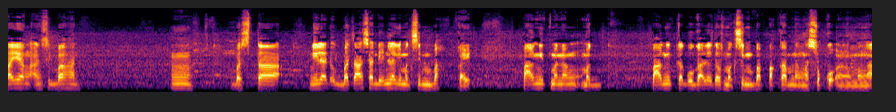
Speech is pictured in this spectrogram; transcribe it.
Sayang ang simbahan. Hmm. Basta nilad og batasan di nila gyud magsimba kay pangit man ang mag pangit kag ugali tapos magsimba pa ka ng masuko ng mga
